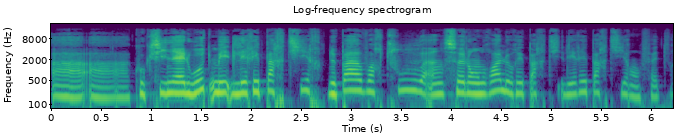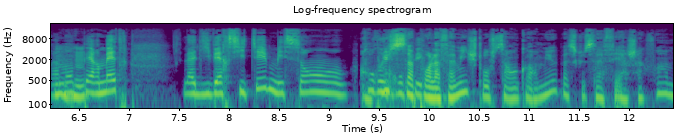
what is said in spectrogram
à, à coccinelles ou autres mais les répartir. Ne pas avoir tout à un seul endroit le répartir les répartir en fait. Vraiment mhm. permettre la diversité, mais sans En plus, ça pour la famille, je trouve ça encore mieux parce que ça fait à chaque fois un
